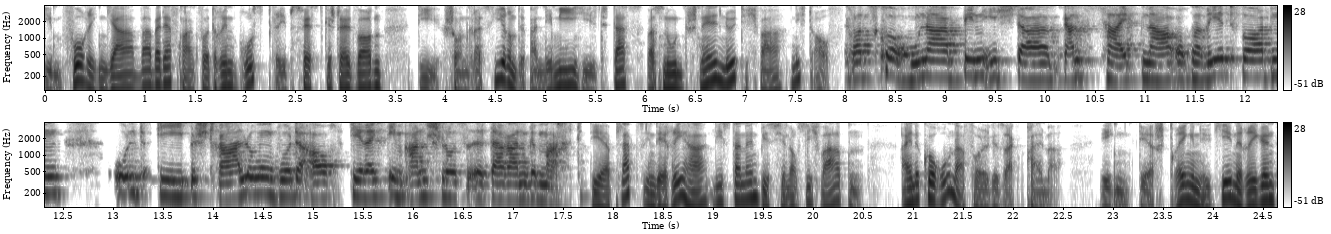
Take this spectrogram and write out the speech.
Im vorigen Jahr war bei der Frankfurterin Brustkrebs festgestellt worden. Die schon grassierende Pandemie hielt das, was nun schnell nötig war, nicht auf. Trotz Corona bin ich da ganz zeitnah operiert worden und die Bestrahlung wurde auch direkt im Anschluss äh, daran gemacht. Der Platz in der Reha ließ dann ein bisschen auf sich warten. Eine Corona-Folge, sagt Palmer. Wegen der strengen Hygieneregeln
